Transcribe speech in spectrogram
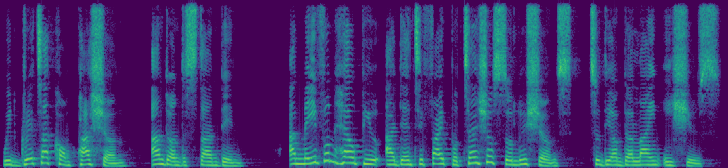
with greater compassion and understanding and may even help you identify potential solutions to the underlying issues.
